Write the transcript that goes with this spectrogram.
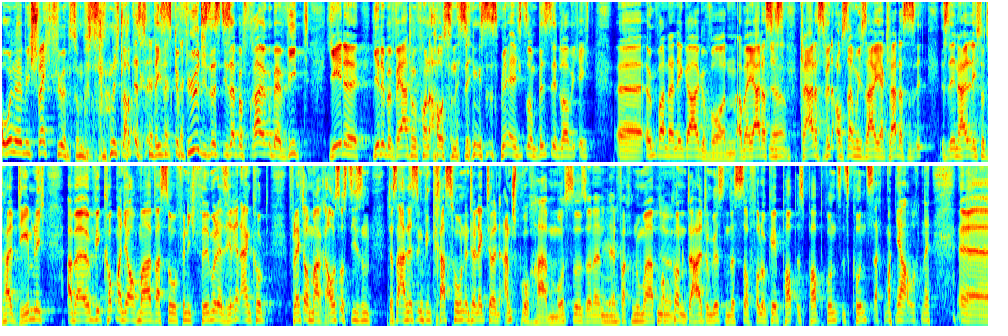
ohne mich schlecht fühlen zu müssen. Und ich glaube, dieses Gefühl dieses, dieser Befreiung überwiegt jede, jede Bewertung von außen. Deswegen ist es mir echt so ein bisschen, glaube ich, echt äh, irgendwann dann egal geworden. Aber ja, das ja. ist klar, das wird auch sagen, wo ich sage, ja klar, das ist, ist inhaltlich total dämlich, aber irgendwie kommt man ja auch mal, was so, finde ich, Filme oder Serien anguckt, vielleicht auch mal raus aus diesem, dass alles irgendwie einen krass hohen intellektuellen Anspruch haben muss, so, sondern mhm. einfach nur mal Popcorn-Unterhaltung ist. Und das ist auch voll okay. Pop ist Pop, Kunst ist Kunst, sagt man ja auch. Ne? Äh,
